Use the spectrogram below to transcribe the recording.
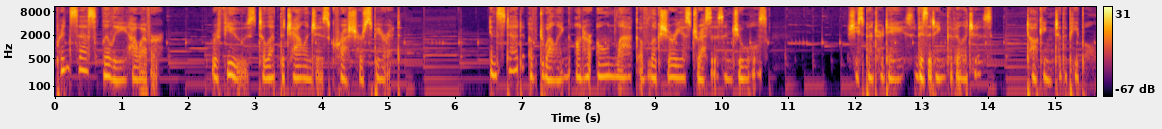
Princess Lily, however, refused to let the challenges crush her spirit. Instead of dwelling on her own lack of luxurious dresses and jewels, she spent her days visiting the villages, talking to the people,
